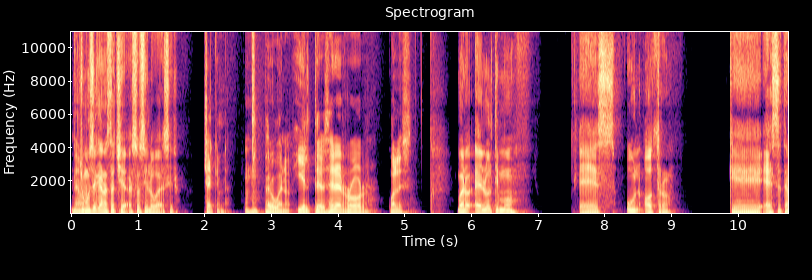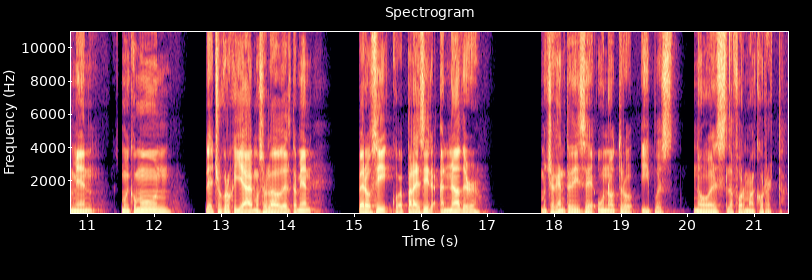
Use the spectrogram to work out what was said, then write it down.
¿no? Su música no está chida, eso sí lo voy a decir. Chequenla. Pero bueno, y el tercer error, ¿cuál es? Bueno, el último es un otro, que este también es muy común. De hecho, creo que ya hemos hablado de él también. Pero sí, para decir another, mucha gente dice un otro y pues no es la forma correcta.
